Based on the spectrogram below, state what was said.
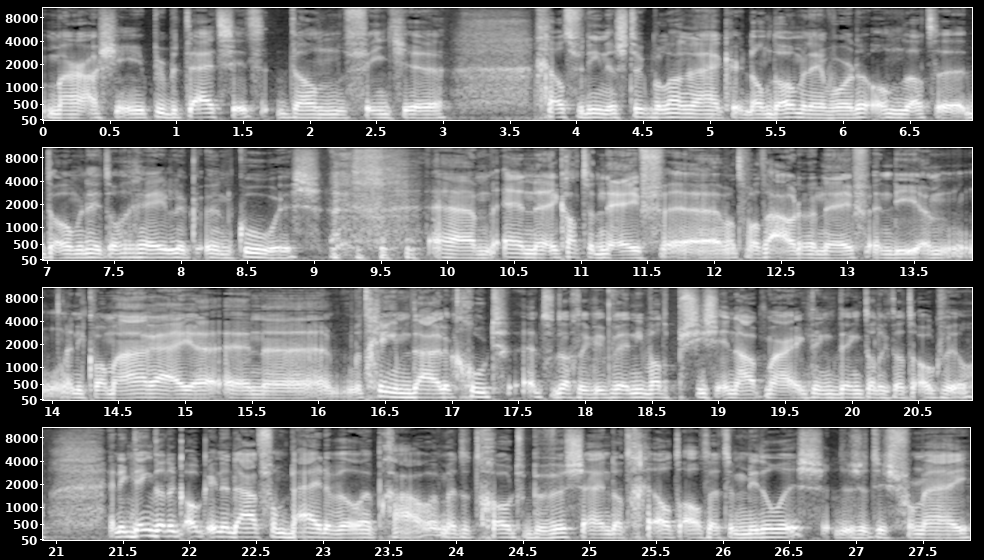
Maar als je in je puberteit zit, dan vind je geld verdienen een stuk belangrijker dan dominee worden. Omdat uh, dominee toch redelijk een koel is. um, en uh, ik had een neef, uh, wat wat oudere neef. En die, um, en die kwam aanrijden. En het ging hem duidelijk goed. En toen dacht ik, ik weet niet wat het precies inhoudt. Maar ik denk, denk dat ik dat ook wil. En ik denk dat ik ook inderdaad van beide wel heb gehouden. Met het grote bewustzijn dat geld altijd een middel is. Dus het is voor mij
